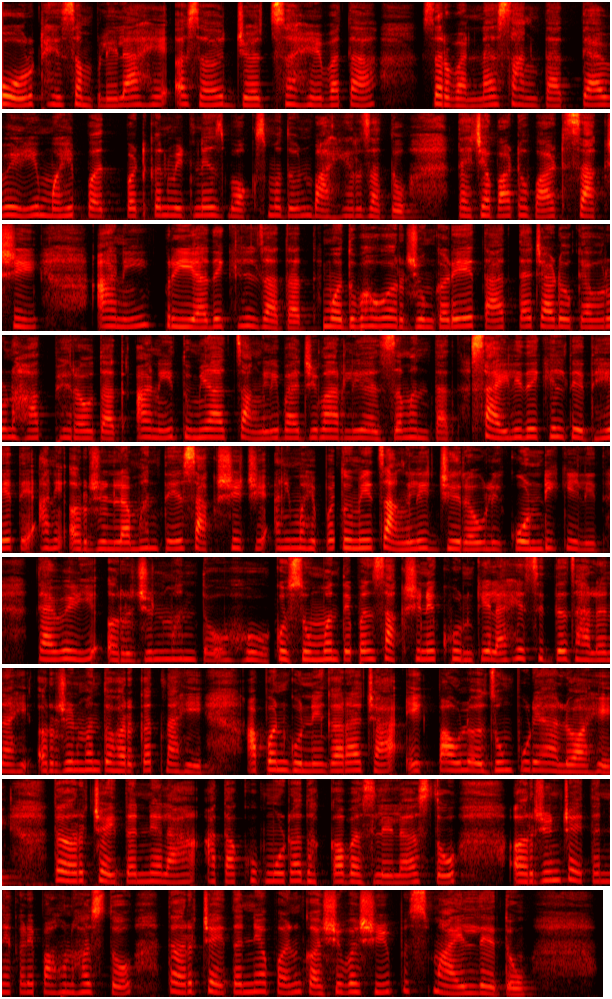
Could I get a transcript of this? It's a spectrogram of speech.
कोर्ट हे संपलेलं आहे असं जज साहेब आता सर्वांना सांगतात. त्यावेळी महिपत पटकन विटनेस बॉक्समधून बाहेर जातो. त्याच्या पाठोपाठ साक्षी आणि प्रिया देखील जातात. मधुभाऊ अर्जुनकडे येतात. त्याच्या डोक्यावरून हात फिरवतात आणि तुम्ही आज चांगली बाजी मारली असं म्हणतात. सायली देखील तेथे येते आणि अर्जुनला म्हणते साक्षीची आणि महिपत तुम्ही चांगली जिरवली कोंडी केलीत. त्यावेळी अर्जुन म्हणतो हो. कुसुम म्हणते पण साक्षीने खून केला हे सिद्ध झालं नाही. अर्जुन म्हणतो हरकत नाही. आपण गुन्हेगार गुन्हेगाराच्या एक पाऊल अजून पुढे आलो आहे. तर चैतन्याला आता खूप मोठा धक्का बसलेला असतो. अर्जुन चैतन्याकडे पाहून हसतो. तर चैतन्य पण कशीबशी स्माईल देतो.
